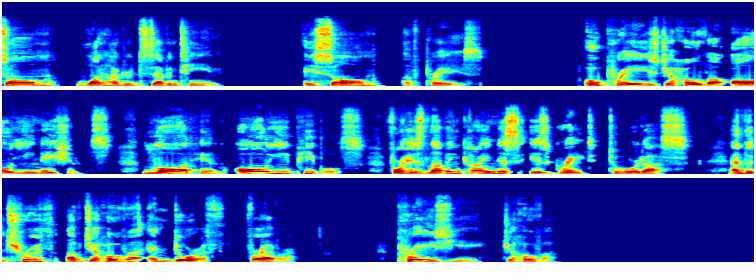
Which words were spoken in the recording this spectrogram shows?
Psalm 117 A Psalm of Praise. O praise Jehovah, all ye nations. Laud him, all ye peoples, for his loving kindness is great toward us, and the truth of Jehovah endureth forever. Praise ye Jehovah.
